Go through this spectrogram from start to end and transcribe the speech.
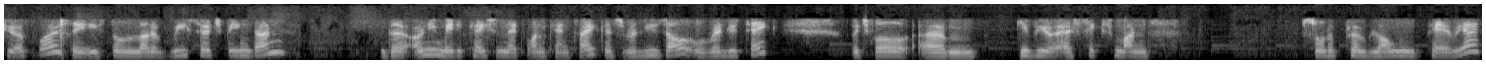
cure for it. There is still a lot of research being done. The only medication that one can take is Riluzole or Rilutek, which will um, give you a six month sort of prolonged period.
